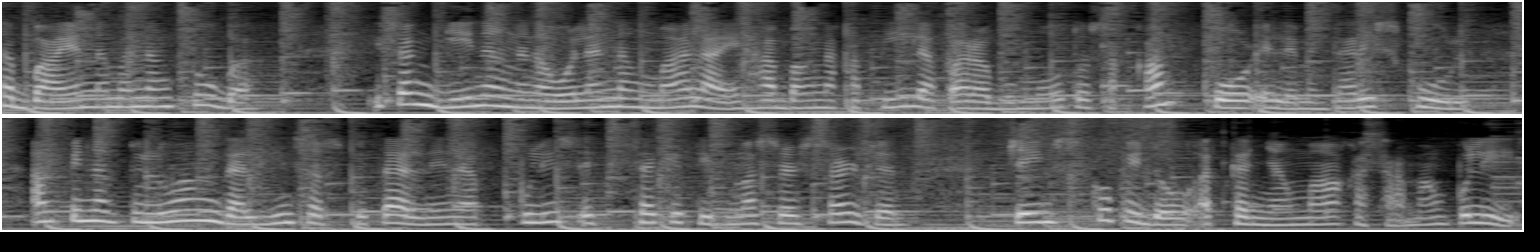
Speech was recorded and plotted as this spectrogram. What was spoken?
Sa bayan naman ng Tuba, isang ginang na nawalan ng malay habang nakapila para bumoto sa Camp 4 Elementary School ang pinagtulungang dalhin sa ospital ni na Police Executive Master Sergeant James Cupido at kanyang mga kasamang pulis.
